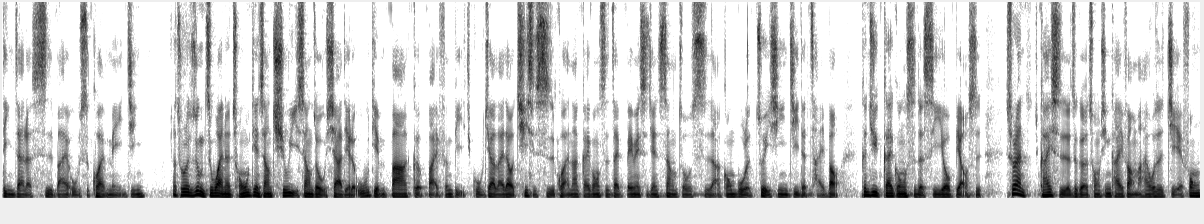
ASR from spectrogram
定在了四百五十块美金。那除了 Zoom 之外呢，宠物电商 Chewy 上周五下跌了五点八个百分比，股价来到七十四块。那该公司在北美时间上周四啊，公布了最新一季的财报。根据该公司的 CEO 表示，虽然开始了这个重新开放嘛，还或者解封，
